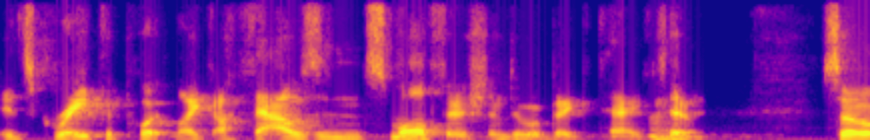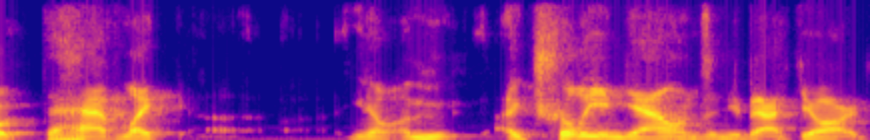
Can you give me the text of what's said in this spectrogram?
it's great to put like a thousand small fish into a big tank too. So to have like, uh, you know, a, a trillion gallons in your backyard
